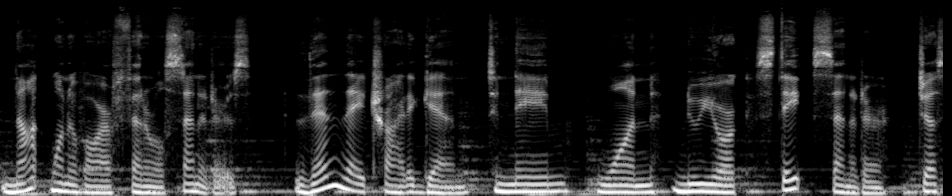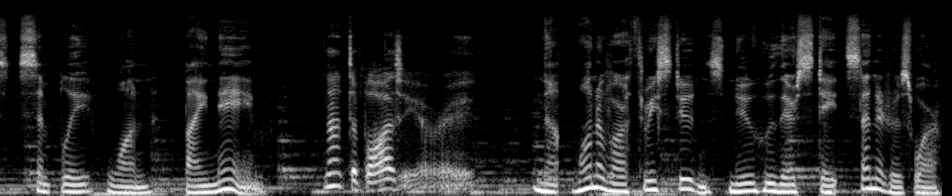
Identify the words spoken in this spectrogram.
not one of our federal senators. Then they tried again to name one New York state senator, just simply one by name. Not de Blasio, right? Not one of our three students knew who their state senators were.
